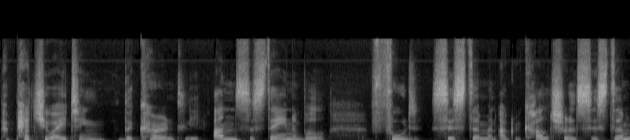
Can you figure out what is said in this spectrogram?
perpetuating the currently unsustainable food system and agricultural system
